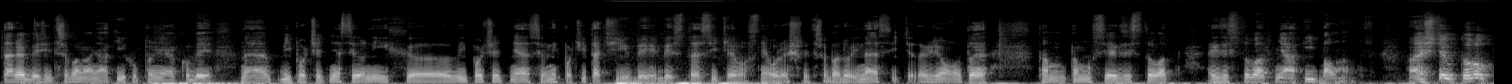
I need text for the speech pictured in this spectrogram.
které běží třeba na nějakých úplně jakoby ne výpočetně silných, eh, výpočetně silných počítačích by, by z té sítě vlastně odešly třeba do jiné sítě, takže ono to je, tam, tam musí existovat, existovat nějaký balans. A ještě u toho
